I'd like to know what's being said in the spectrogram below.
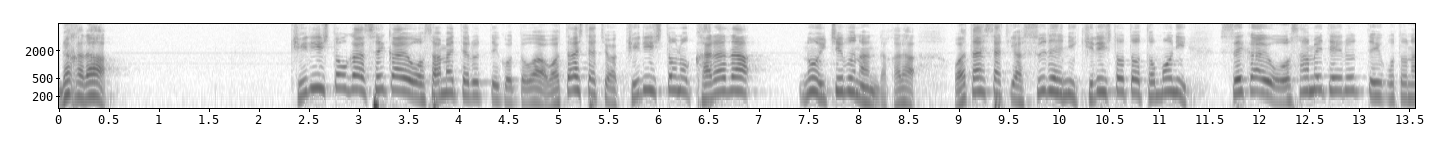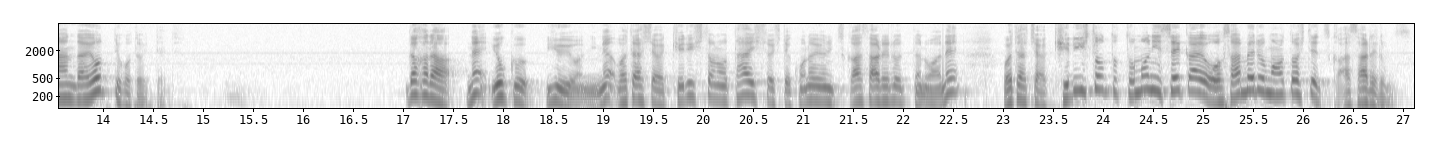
だからキリストが世界を治めてるっていうことは私たちはキリストの体の一部なんだから私たちがすでにキリストと共に世界を治めているっていうことなんだよっていうことを言ってるんです。だからねよく言うようにね私たちはキリストの大使としてこの世に使わされるっていうのはね私たちはキリストと共に世界を治めるものとして使わされるんです。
